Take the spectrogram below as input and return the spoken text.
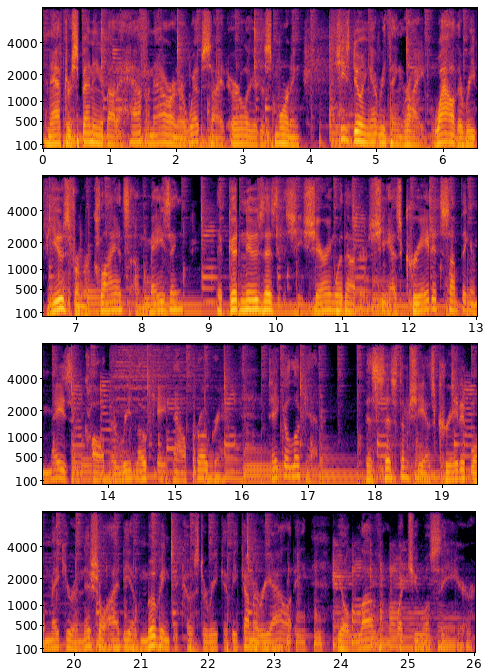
And after spending about a half an hour on her website earlier this morning, she's doing everything right. Wow, the reviews from her clients, amazing. The good news is that she's sharing with others. She has created something amazing called the Relocate Now program. Take a look at it. This system she has created will make your initial idea of moving to Costa Rica become a reality. You'll love what you will see here.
